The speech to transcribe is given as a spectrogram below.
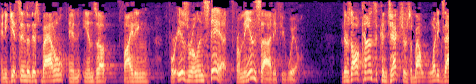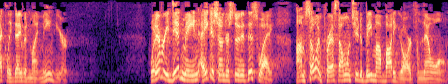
And he gets into this battle and ends up fighting for Israel instead, from the inside, if you will. There's all kinds of conjectures about what exactly David might mean here. Whatever he did mean, Achish understood it this way. I'm so impressed, I want you to be my bodyguard from now on.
